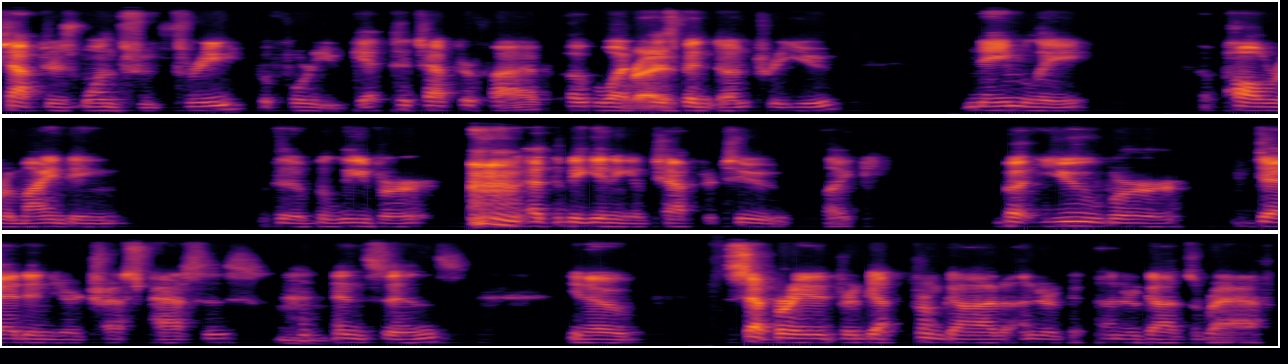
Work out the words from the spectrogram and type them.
chapters one through three before you get to chapter five of what has been done for you. Namely, Paul reminding the believer at the beginning of chapter two, like, but you were dead in your trespasses Mhm. and sins, you know, separated from God, from God under under God's wrath.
